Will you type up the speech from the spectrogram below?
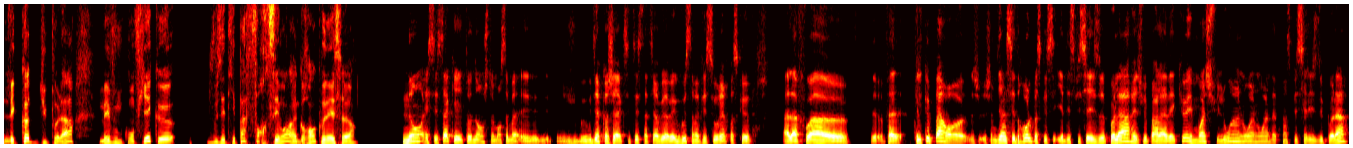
les codes du polar, mais vous me confiez que vous n'étiez pas forcément un grand connaisseur. Non, et c'est ça qui est étonnant justement. Ça je veux vous dire quand j'ai accepté cette interview avec vous, ça m'a fait sourire parce que à la fois euh, enfin, quelque part, euh, je, me dis assez drôle parce qu'il y a des spécialistes de polar et je vais parler avec eux et moi, je suis loin, loin, loin d'être un spécialiste du polar.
